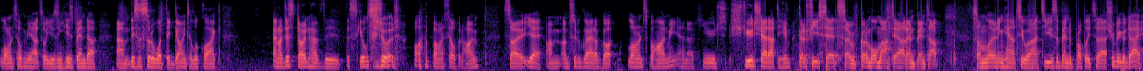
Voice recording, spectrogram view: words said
Lawrence helping me out. So we're using his bender. Um, this is sort of what they're going to look like, and I just don't have the the skills to do it by myself at home. So yeah, I'm I'm super glad I've got Lawrence behind me, and a huge huge shout out to him. Got a few sets, so we've got them all marked out and bent up. So I'm learning how to uh, to use the bender properly today. Should be a good day.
